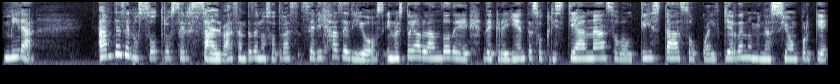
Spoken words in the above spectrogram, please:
Mira, antes de nosotros ser salvas, antes de nosotras ser hijas de Dios, y no estoy hablando de, de, creyentes o cristianas o bautistas o cualquier denominación, porque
